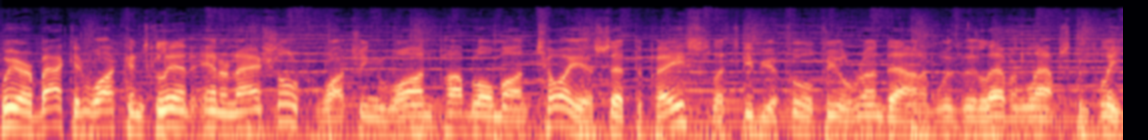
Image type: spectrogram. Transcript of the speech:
We are back at Watkins Glen International watching Juan Pablo Montoya set the pace. Let's give you a full field rundown with 11 laps complete.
